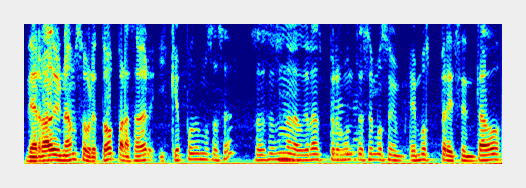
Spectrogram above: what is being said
de Radio UNAM sobre todo para saber, ¿y qué podemos hacer? O sea, esa es una de las grandes preguntas. Hemos, hemos presentado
